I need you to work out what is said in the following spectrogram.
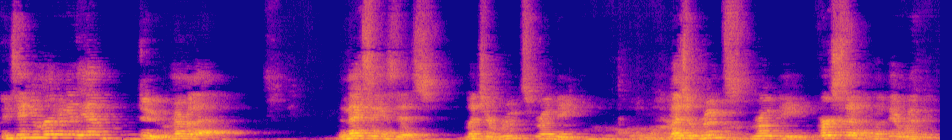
continue living in Him, do. Remember that. The next thing is this let your roots grow deep. Let your roots grow deep. Verse 7, look there with me.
